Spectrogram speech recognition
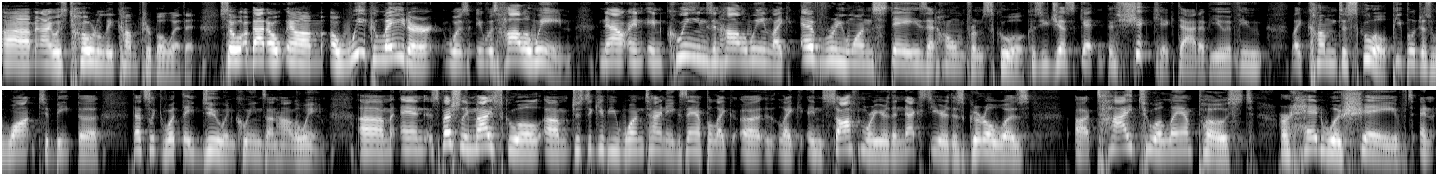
um, and I was totally comfortable with it. So about a, um, a week later was it was Halloween. Now in, in Queens in Halloween, like everyone stays at home from school because you just get the shit kicked out of you if you like come to school. People just want to beat the. That's like what they do in Queens on Halloween, um, and especially my school. Um, just to give you one tiny example, like uh, like in sophomore year, the next year, this girl was. Uh, tied to a lamppost, her head was shaved, and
